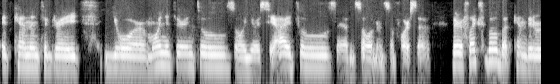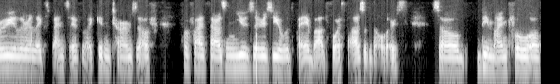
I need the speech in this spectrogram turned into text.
It can integrate your monitoring tools or your CI tools and so on and so forth. So very flexible, but can be really, really expensive. Like in terms of for 5,000 users, you would pay about $4,000. So be mindful of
